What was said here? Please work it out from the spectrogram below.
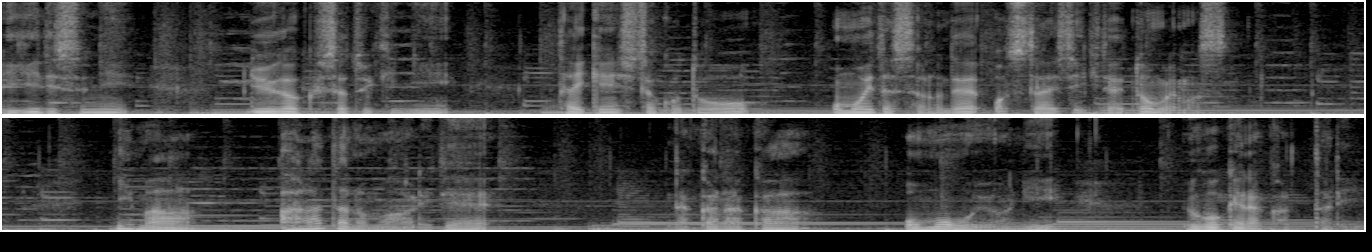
イギリスに留学した時に体験したことを思い出したのでお伝えしていきたいと思います。今あなたの周りでかなか思うように動けなかったり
